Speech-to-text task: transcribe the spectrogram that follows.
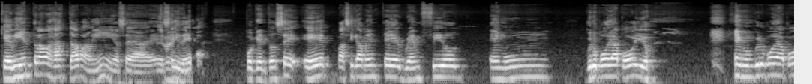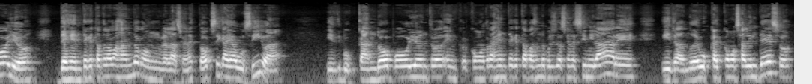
qué bien trabajada está para mí, o sea, esa Sí. idea. Porque entonces es básicamente Renfield en un grupo de apoyo, en un grupo de apoyo de gente que está trabajando con relaciones tóxicas y abusivas y buscando apoyo en- con otra gente que está pasando por situaciones similares y tratando de buscar cómo salir de eso.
